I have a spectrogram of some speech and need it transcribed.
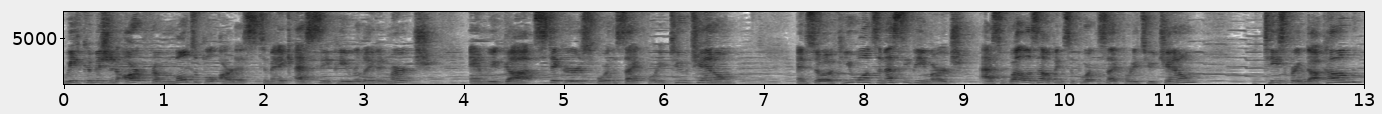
We've commissioned art from multiple artists to make SCP related merch, and we've got stickers for the Site42 channel. And so if you want some SCP merch, as well as helping support the Site42 channel, teespring.com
